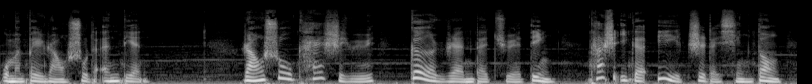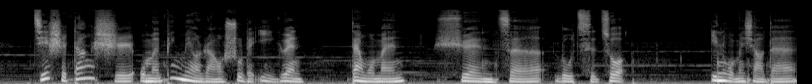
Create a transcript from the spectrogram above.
我们被饶恕的恩典。饶恕开始于个人的决定，它是一个意志的行动。即使当时我们并没有饶恕的意愿，但我们选择如此做，因为我们晓得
